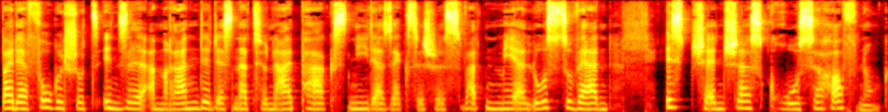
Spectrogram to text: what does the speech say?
bei der Vogelschutzinsel am Rande des Nationalparks Niedersächsisches Wattenmeer loszuwerden, ist Tschentschers große Hoffnung.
